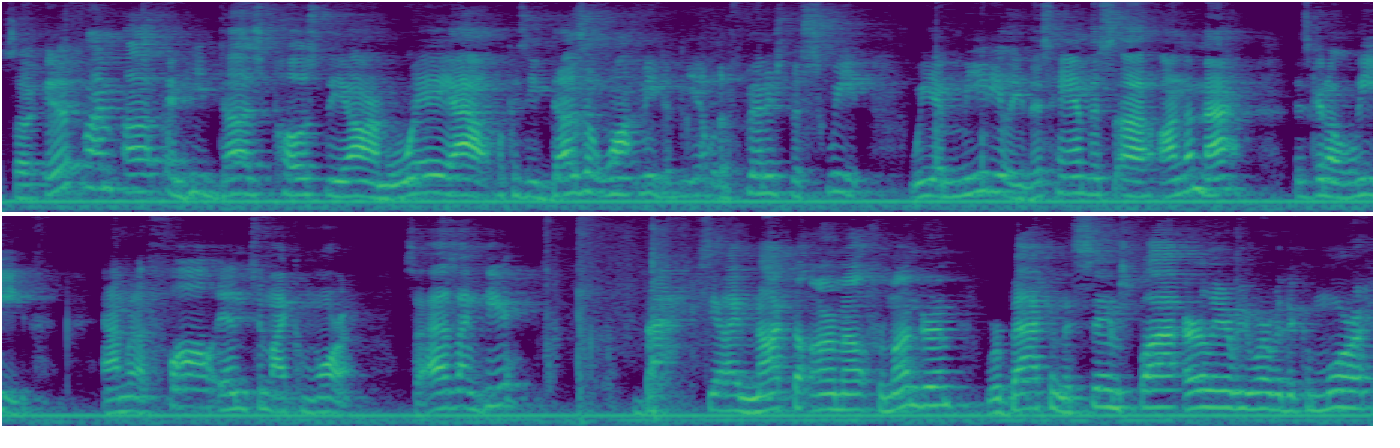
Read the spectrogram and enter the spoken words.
So if I'm up and he does post the arm way out because he doesn't want me to be able to finish the sweep, we immediately, this hand this uh, on the mat is gonna leave and I'm gonna fall into my Kimura. So as I'm here, back. See, I knocked the arm out from under him. We're back in the same spot. Earlier we were with the Kimura.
